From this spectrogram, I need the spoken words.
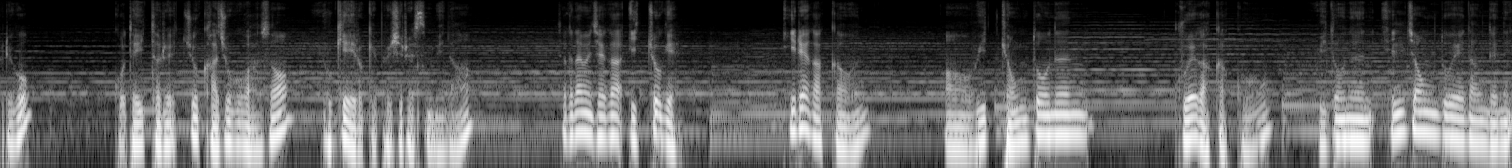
그리고 그 데이터를 쭉 가지고 와서 여기에 이렇게 표시를 했습니다. 자, 그 다음에 제가 이쪽에 1에 가까운 어, 윗 경도는 9에 가깝고 위도는 1 정도에 해당되는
